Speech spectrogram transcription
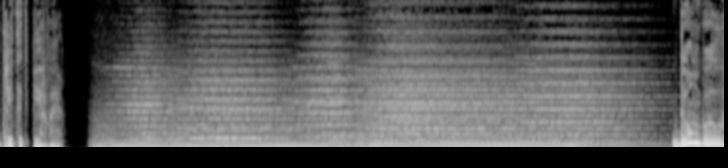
31. Дом был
